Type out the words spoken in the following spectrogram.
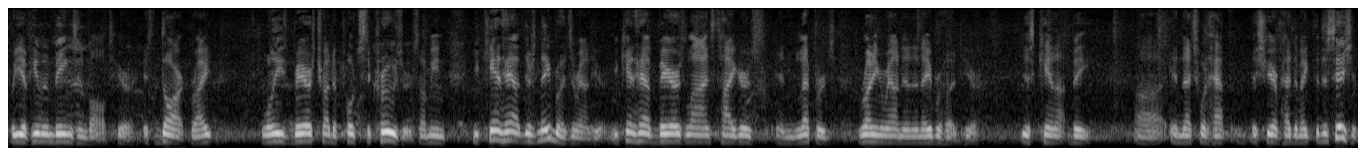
But you have human beings involved here. It's dark, right? One of these bears tried to poach the cruisers. I mean, you can't have, there's neighborhoods around here. You can't have bears, lions, tigers, and leopards running around in a neighborhood here. Just cannot be. Uh, and that's what happened. The sheriff had to make the decision.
